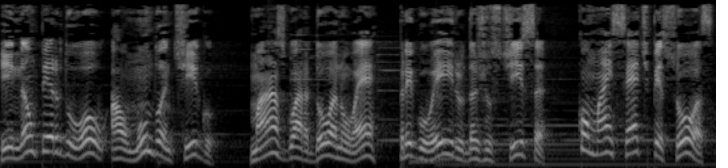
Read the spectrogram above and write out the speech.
e não perdoou ao mundo antigo, mas guardou a Noé, pregoeiro da justiça, com mais sete pessoas,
